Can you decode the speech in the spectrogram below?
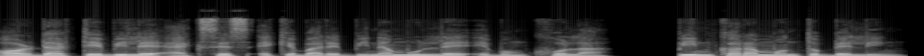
অর্ডার টেবিলে অ্যাক্সেস একেবারে বিনামূল্যে এবং খোলা, পিন করা মন্তব্যে লিঙ্ক।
